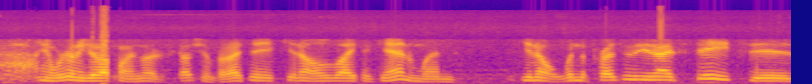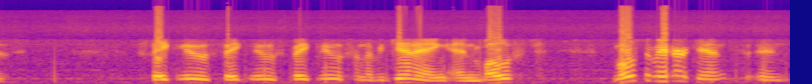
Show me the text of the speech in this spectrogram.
you know, we're going to get up on another discussion, but I think, you know, like again, when, you know, when the president of the United States is fake news, fake news, fake news from the beginning, and most most Americans, and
